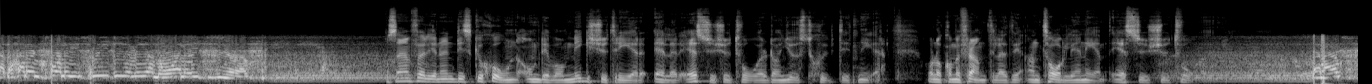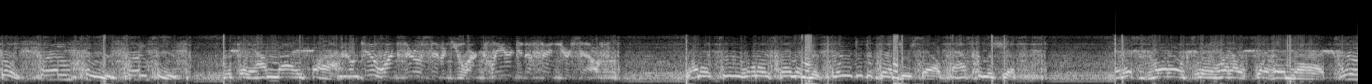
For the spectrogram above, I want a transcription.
at 123 DME on the 180. Och sen följer en diskussion om det var MIG-23 eller Su-22 de just skjutit ner. Och de kommer fram till att det antagligen är Su-22. And I'm straight, 10-2, 10-2. Okay, I'm 9-5. 102, 107, you are cleared to defend yourself. 102, 107, you're cleared to defend yourself. Pass from the ship. And this is 102, 107, uh, two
